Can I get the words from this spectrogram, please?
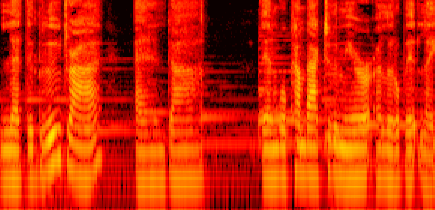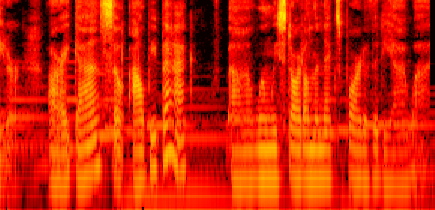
let the glue dry, and uh, then we'll come back to the mirror a little bit later. All right, guys, so I'll be back uh, when we start on the next part of the DIY.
